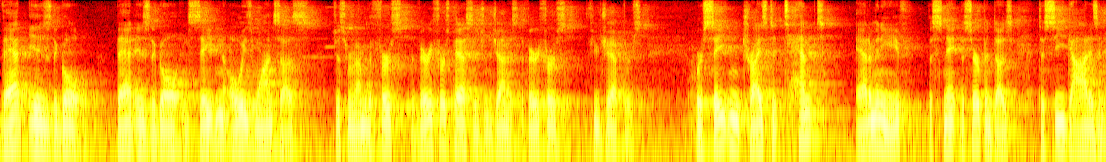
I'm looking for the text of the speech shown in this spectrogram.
That is the goal. That is the goal. And Satan always wants us. Just remember the first, the very first passage in Genesis, the very first few chapters, where Satan tries to tempt Adam and Eve, the snake, the serpent does, to see God as an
